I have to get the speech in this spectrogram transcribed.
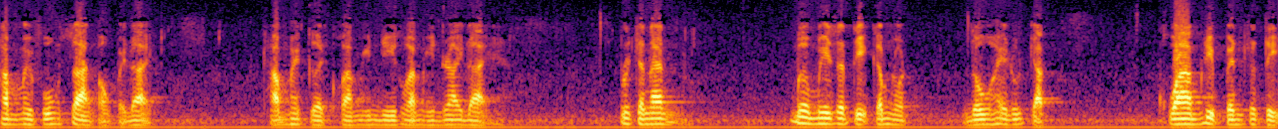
ทำให้ฟุ้งซ่านออกไปได้ ทำให้เกิดความยินดีความยินร้ายได้ เพราะฉะนั้นเมื่อมีสติกำหนดดูให้รู้จัก ความที่เป็นสติ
